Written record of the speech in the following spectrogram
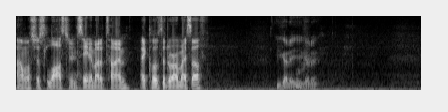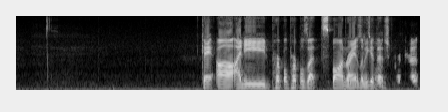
I almost just lost an insane amount of time. I closed the door on myself. You got it. You got it. Okay, uh, I need purple. Purple's at spawn, right? Purple's Let me at get that shortcut.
